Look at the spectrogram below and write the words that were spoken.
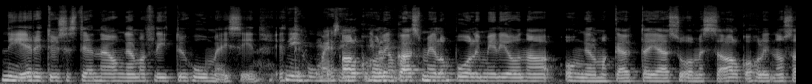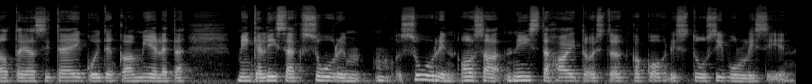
Niin, erityisesti nämä ongelmat liittyy huumeisiin. Että niin, huumeisiin. Alkoholin nimenomaan. kanssa meillä on puoli miljoonaa ongelmakäyttäjää Suomessa alkoholin osalta ja sitä ei kuitenkaan mielletä minkä lisäksi suurin, suurin osa niistä haitoista, jotka kohdistuu sivullisiin,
